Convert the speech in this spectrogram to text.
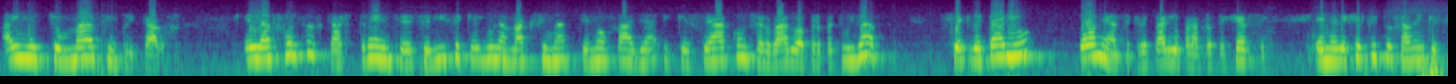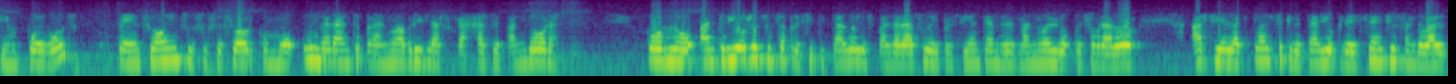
hay mucho más implicados. En las fuerzas castrenses se dice que hay una máxima que no falla y que se ha conservado a perpetuidad. Secretario pone a secretario para protegerse. En el ejército saben que Cienfuegos pensó en su sucesor como un garante para no abrir las cajas de Pandora. Por lo anterior resulta precipitado el espaldarazo del presidente Andrés Manuel López Obrador hacia el actual secretario Crescencio Sandoval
